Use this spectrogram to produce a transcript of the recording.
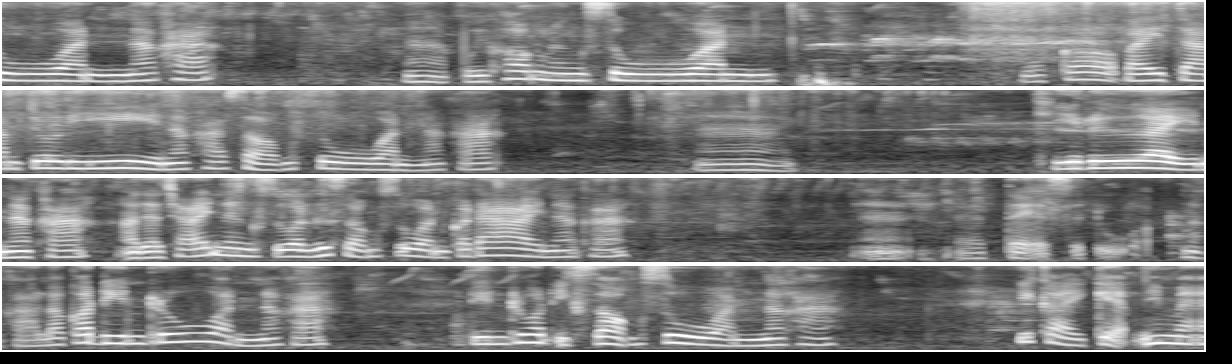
ส่วนนะคะอ่าปุ๋ยคอกหนึ่งส่วน แล้วก็ใบจามจุลีนะคะสองส่วนนะคะอ่าขี้เลื่อยนะคะ อาจจะใช้หนึ่งส่วนหรือสองส่วนก็ได้นะคะอ่าแล้วแต่สะดวกนะคะ แล้วก็ดินร่วนนะคะ ดินร่วนอีกสองส่วนนะคะที่ไก่แกะนี่แม่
